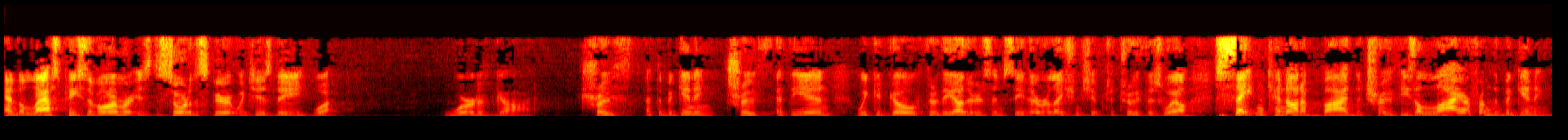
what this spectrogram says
And the last piece of armor is the sword of the Spirit, which is the what? Word of God. Truth at the beginning, truth at the end. We could go through the others and see their relationship to truth as well. Satan cannot abide the truth. He's a liar from the beginning.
